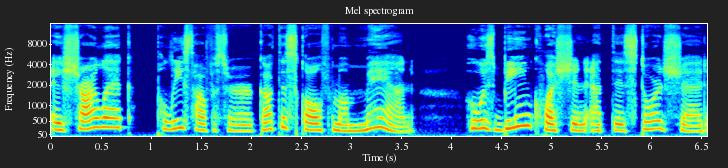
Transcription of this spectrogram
A Charlack police officer got the skull from a man who was being questioned at this storage shed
